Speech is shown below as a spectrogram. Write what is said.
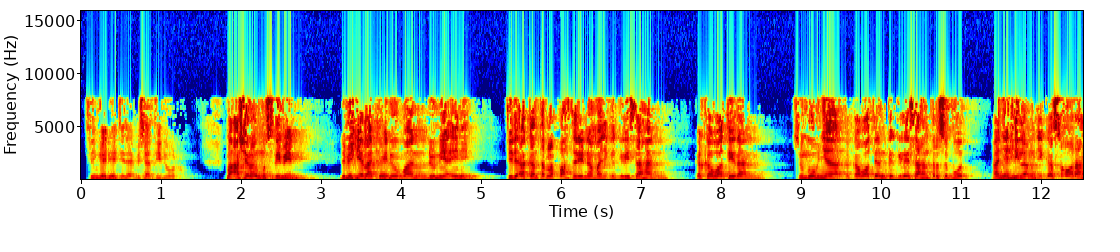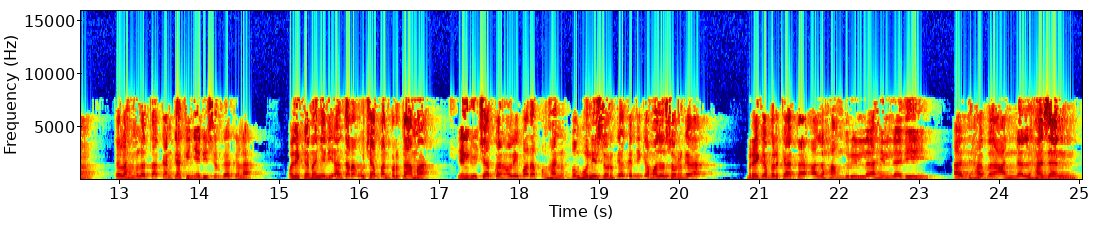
Sehingga dia tidak bisa tidur. Ma'asyiral muslimin. Demikianlah kehidupan dunia ini. Tidak akan terlepas dari namanya kegelisahan, kekhawatiran. Sungguhnya kekhawatiran kegelisahan tersebut hanya hilang jika seorang telah meletakkan kakinya di surga kelak. Oleh karenanya di antara ucapan pertama yang diucapkan oleh para penghuni surga ketika masuk surga, mereka berkata, Alhamdulillahilladzi adhaba annal hazan,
